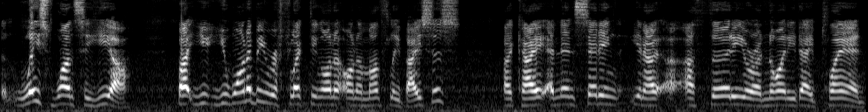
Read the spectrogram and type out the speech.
at least once a year, but you, you want to be reflecting on it on a monthly basis, okay? And then setting, you know, a, a 30 or a 90 day plan,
